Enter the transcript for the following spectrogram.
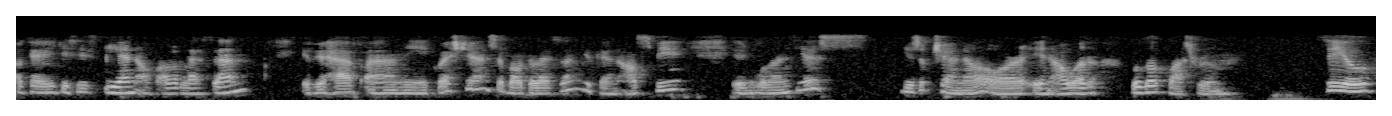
Okay, this is the end of our lesson. If you have any questions about the lesson, you can ask me in Wulan Tyas YouTube channel or in our Google Classroom. See you!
